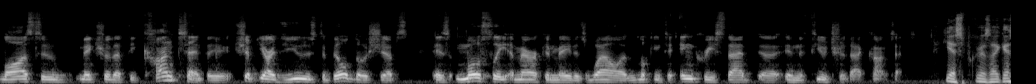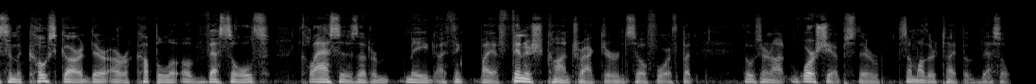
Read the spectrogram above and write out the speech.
laws to make sure that the content the shipyards use to build those ships is mostly American made as well, and looking to increase that uh, in the future, that content. Yes, because I guess in the Coast Guard there are a couple of vessels classes that are made, I think, by a Finnish contractor and so forth, but those are not warships, they're some other type of vessel.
